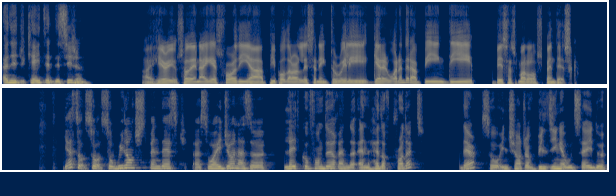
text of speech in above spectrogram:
uneducated decision. I hear you. So then, I guess for the people that are listening to really get it, what ended up being the business model of Spendesk? Yeah, so so so we launched Spendesk. so I joined as a late co-founder and and head of product there. So in charge of building, I would say the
